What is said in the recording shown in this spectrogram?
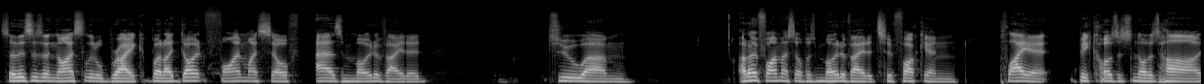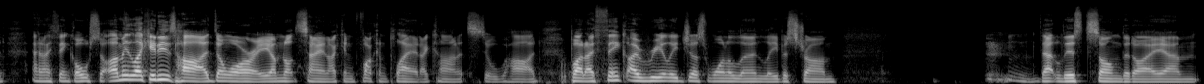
So this is a nice little break, but I don't find myself as motivated to um I don't find myself as motivated to fucking play it because it's not as hard. And I think also, I mean, like it is hard. Don't worry. I'm not saying I can fucking play it. I can't. It's still hard. But I think I really just want to learn Liebestraum. that Liszt song that I um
